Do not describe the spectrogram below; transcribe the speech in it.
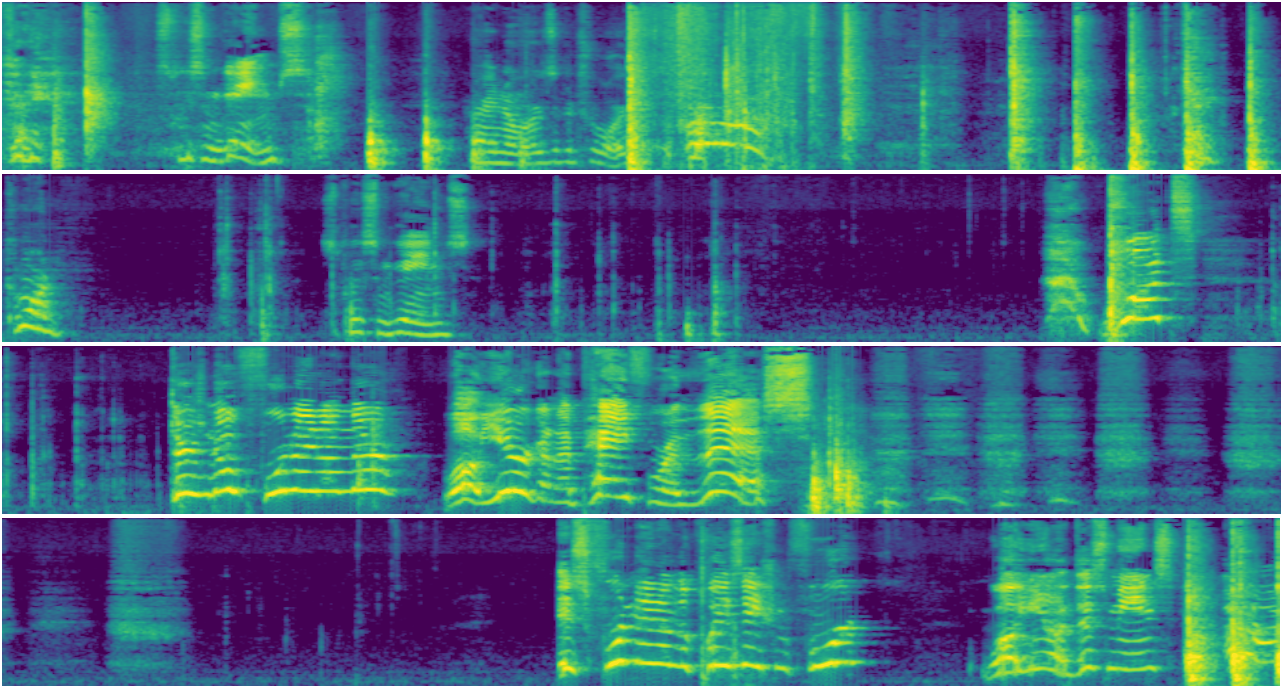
Okay, let's play some games. Alright, now where's the controller? Okay, come on. Let's play some games. What? There's no Fortnite on there? Well, you're gonna pay for this! Is Fortnite on the PlayStation 4? Well, you know what this means. Ah!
